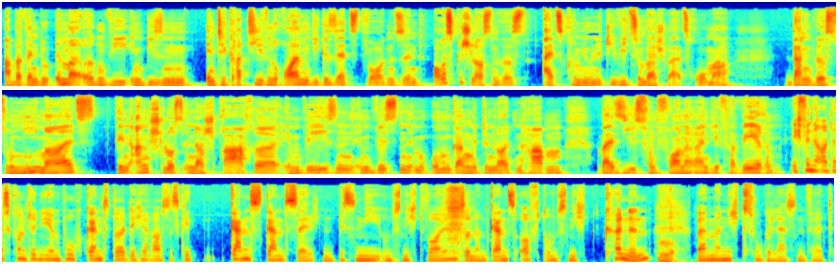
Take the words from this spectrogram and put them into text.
aber wenn du immer irgendwie in diesen integrativen Räumen, die gesetzt worden sind, ausgeschlossen wirst als Community, wie zum Beispiel als Roma, dann wirst du niemals den Anschluss in der Sprache, im Wesen, im Wissen, im Umgang mit den Leuten haben, weil sie es von vornherein dir verwehren. Ich finde auch, das kommt in Ihrem Buch ganz deutlich heraus. Es geht ganz, ganz selten bis nie ums Nicht-Wollen, sondern ganz oft ums Nicht-Können, ja. weil man nicht zugelassen wird.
